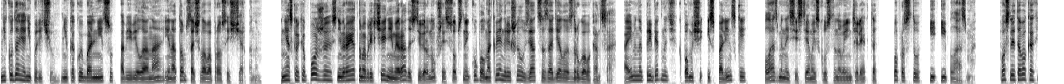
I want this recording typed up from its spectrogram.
«Никуда я не полечу, ни в какую больницу», — объявила она, и на том сочла вопрос исчерпанным. Несколько позже, с невероятным облегчением и радостью вернувшись в собственный купол, Маквейн решил взяться за дело с другого конца, а именно прибегнуть к помощи исполинской плазменной системы искусственного интеллекта, попросту ИИ-плазма. После того, как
